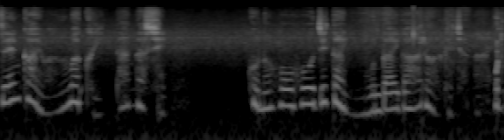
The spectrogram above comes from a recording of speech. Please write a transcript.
前回はうまくいったんだし この方法自体に問題があるわけじゃない When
